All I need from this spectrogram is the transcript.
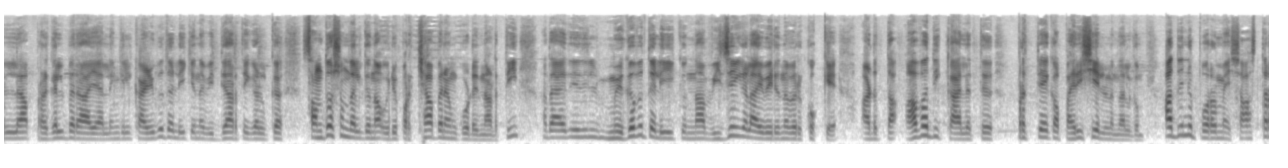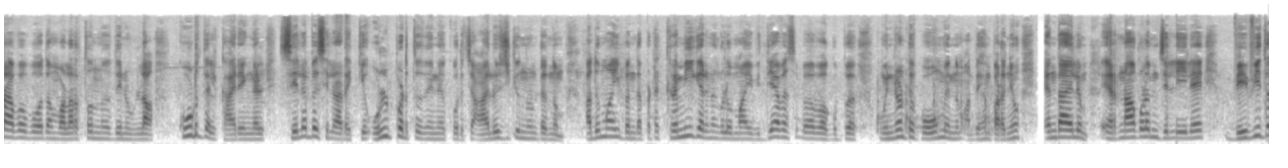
ഉള്ള പ്രഗത്ഭരായ അല്ലെങ്കിൽ കഴിവ് തെളിയിക്കുന്ന വിദ്യാർത്ഥികൾക്ക് സന്തോഷം നൽകുന്ന ഒരു പ്രഖ്യാപനം കൂടി നടത്തി. അതായത് ഇതിൽ മികവ് തെളിയിക്കുന്ന വിജയികളായി വരുന്നവർക്കൊക്കെ അടുത്ത അവധിക്കാലത്ത് പ്രത്യേക പരിശീലനം നൽകും. അതിനു പുറമെ ശാസ്ത്രാവബോധം വളർത്തുന്നതിനുള്ള കൂടുതൽ കാര്യങ്ങൾ സിലബസിലടക്കി ഉൾപ്പെടുത്തുന്നതിനെ കുറിച്ച് ആലോചിക്കുന്നുണ്ടെന്നും അതുമായി ബന്ധപ്പെട്ട ക്രമീകരണങ്ങളുമായി വിദ്യാഭ്യാസ വകുപ്പ് മുന്നോട്ട് പോകുമെന്നും അദ്ദേഹം പറഞ്ഞു. എന്തായാലും എറണാകുളം ജില്ലയിലെ വിവിധ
